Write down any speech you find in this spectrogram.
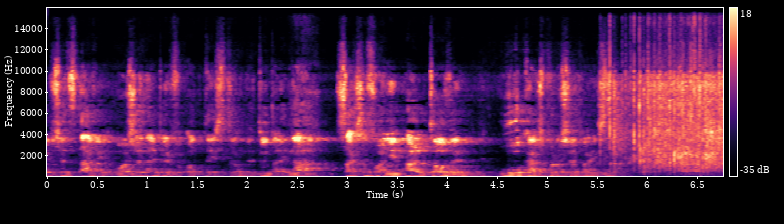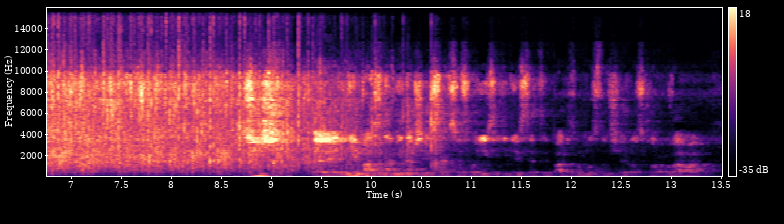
przedstawię, może najpierw od tej strony. Tutaj na saksofonie altowym Łukasz, proszę Państwa. Dziś e, nie ma z nami naszej saksofonistki, niestety bardzo mocno się rozchorowała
